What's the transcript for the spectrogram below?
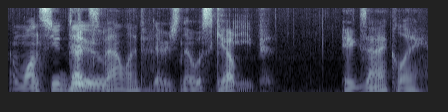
and once you do, That's valid. there is no escape. Exactly.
